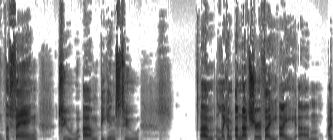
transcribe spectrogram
the fang too um, begins to um, like I'm I'm not sure if I I um I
